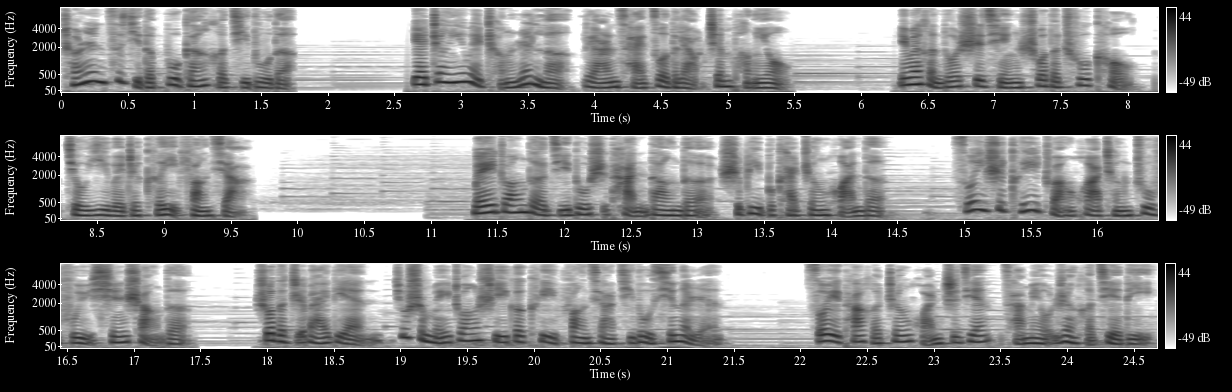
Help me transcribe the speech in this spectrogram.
承认自己的不甘和嫉妒的。也正因为承认了，两人才做得了真朋友。因为很多事情说得出口，就意味着可以放下。眉庄的嫉妒是坦荡的，是避不开甄嬛的，所以是可以转化成祝福与欣赏的。说的直白点，就是眉庄是一个可以放下嫉妒心的人。所以他和甄嬛之间才没有任何芥蒂。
